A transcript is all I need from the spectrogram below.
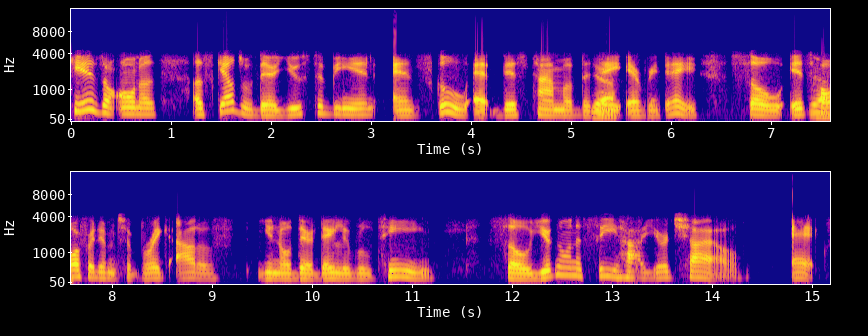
kids are on a a schedule. They're used to being in school at this time of the yeah. day every day, so it's yeah. hard for them to break out of you know their daily routine so you're going to see how your child acts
